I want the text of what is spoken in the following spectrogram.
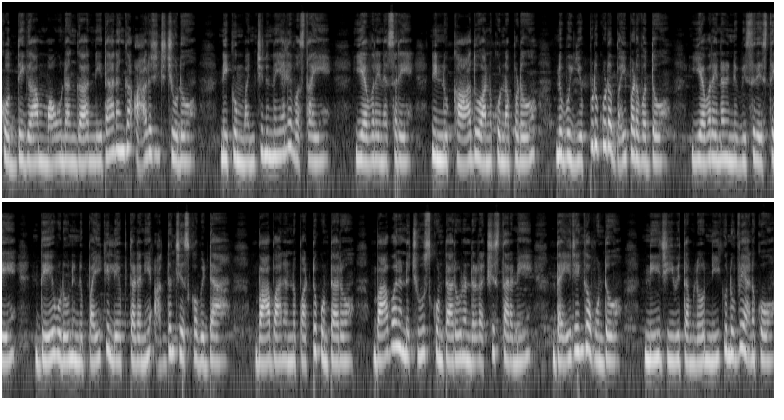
కొద్దిగా మౌనంగా నిదానంగా ఆలోచించి చూడు. నీకు మంచి నిర్ణయాలే వస్తాయి. ఎవరైనా సరే నిన్ను కాదు అనుకున్నప్పుడు నువ్వు ఎప్పుడు కూడా భయపడవద్దు. ఎవరైనా నిన్ను విసిరేస్తే దేవుడు నిన్ను పైకి లేపుతాడని అర్థం చేసుకో బిడ్డ. బాబా నన్ను పట్టుకుంటారు బాబా నన్ను చూసుకుంటారు నన్ను రక్షిస్తారని ధైర్యంగా ఉండు. నీ జీవితంలో నీకు నువ్వే అనుకో.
